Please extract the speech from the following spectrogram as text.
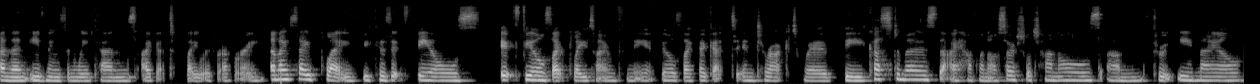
And then evenings and weekends, I get to play with Reverie. And I say play because it feels it feels like playtime for me. It feels like I get to interact with the customers that I have on our social channels um, through email.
